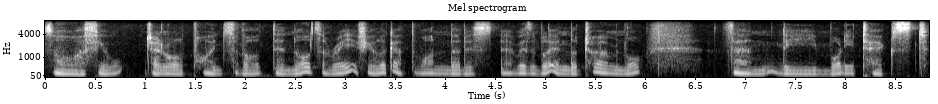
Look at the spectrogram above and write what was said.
So a few general points about the nodes array. If you look at the one that is uh, visible in the terminal, then the body text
